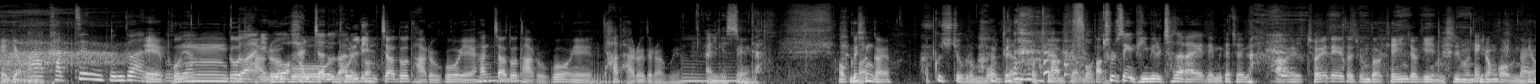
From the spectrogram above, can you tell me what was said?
배경이. 아, 같은 본도 예, 아니고요. 본도 도 아니고 다르고, 한자도 다르고. 돌림자도 다르고, 예, 한자도 다르고, 예, 다 다르더라고요. 음. 알겠습니다. 어, 끝인가요? 어, 끝이죠 그럼 뭐 어떻게, 어떻게 합니까? 뭐 출생의 비밀을 찾아가야 됩니까 저희가? 아, 예, 저에 대해서 좀 더 개인적인 질문 이런 거 없나요?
